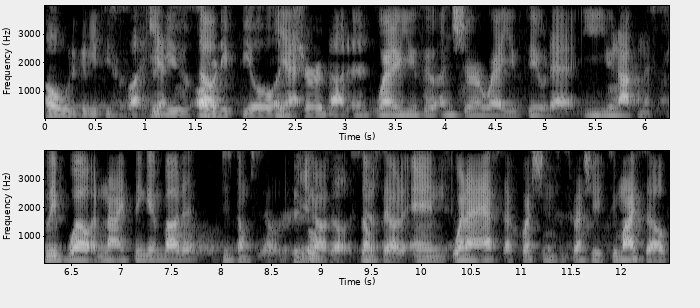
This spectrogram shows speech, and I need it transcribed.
Oh, would it give you peace of mind? So Yes, you so- already feel yeah. unsure about it. Whether you feel unsure, where you feel that you're not gonna sleep well at night thinking about it, just don't sell it. Just you don't know? sell it, Just don't yeah. sell it. And when I ask that question, especially to myself,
